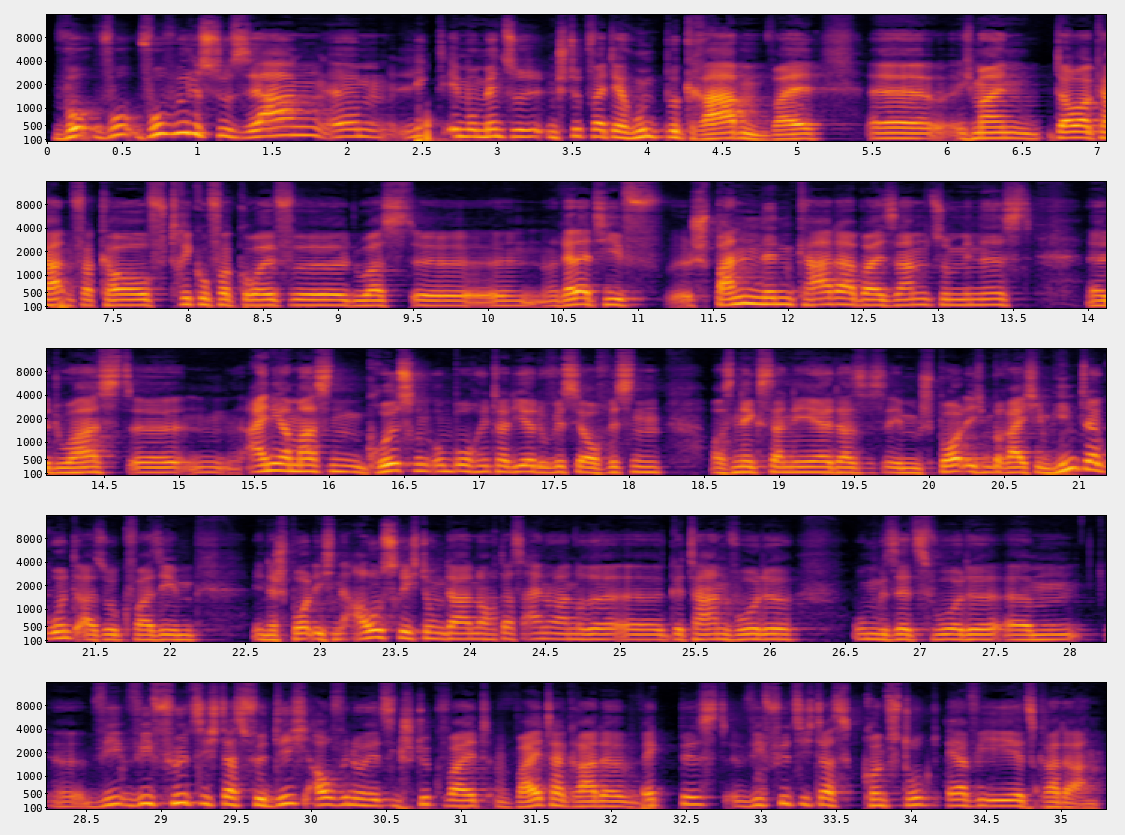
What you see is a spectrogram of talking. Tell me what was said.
Wo, wo, wo, würdest du sagen, ähm, liegt im Moment so ein Stück weit der Hund begraben? Weil, äh, ich meine, Dauerkartenverkauf, Trikotverkäufe, du hast äh, einen relativ spannenden Kader beisammen zumindest. Äh, du hast äh, einigermaßen größeren Umbruch hinter dir. Du wirst ja auch wissen aus nächster Nähe, dass es im sportlichen Bereich im Hintergrund, also quasi im, in der sportlichen Ausrichtung da noch das eine oder andere äh, getan wurde, umgesetzt wurde. Ähm, äh, wie, wie fühlt sich das für dich, auch wenn du jetzt ein Stück weit weiter gerade weg bist, wie fühlt sich das Konstrukt RWE jetzt gerade an?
